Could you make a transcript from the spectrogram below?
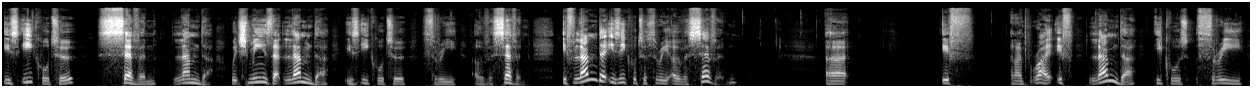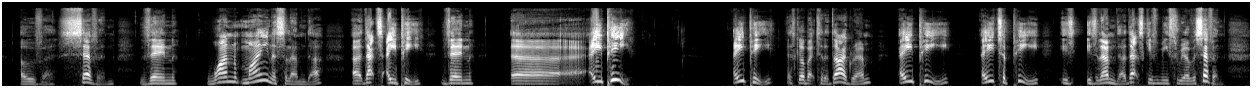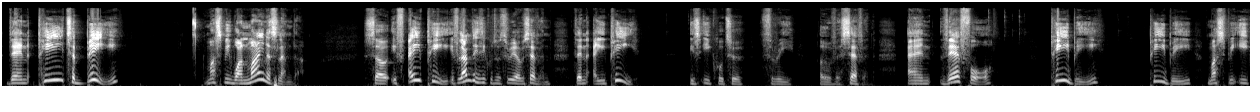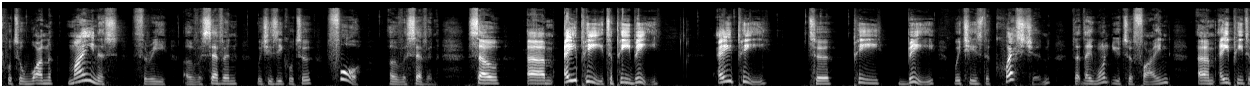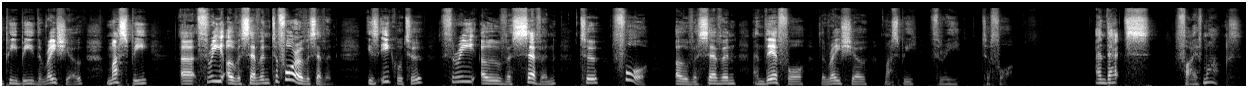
is equal to 7 lambda, which means that lambda is equal to 3 over 7. If lambda is equal to 3 over 7, uh, if, and I put right, if lambda equals 3 over 7, then 1 minus lambda, uh, that's AP, then uh, AP, AP, let's go back to the diagram, AP, A to P is, is lambda, that's giving me 3 over 7. Then P to B must be 1 minus lambda. So if AP, if lambda is equal to 3 over 7, then AP is equal to 3 over 7. And therefore, PB, PB must be equal to 1 minus 3 over 7, which is equal to 4 over 7. So um, AP to PB, AP to PB, which is the question that they want you to find, um, AP to PB, the ratio, must be uh, 3 over 7 to 4 over 7 is equal to 3 over 7 to 4 over 7 and therefore the ratio must be 3 to 4. And that's 5 marks.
